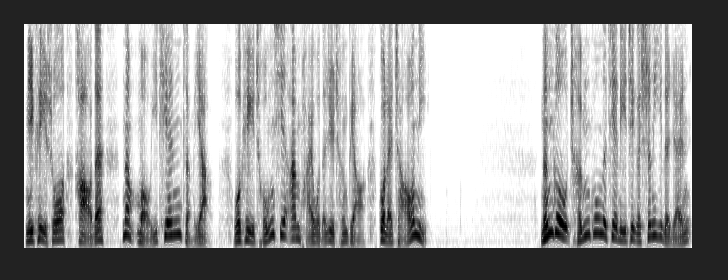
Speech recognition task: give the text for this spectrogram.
你可以说：“好的，那某一天怎么样？我可以重新安排我的日程表，过来找你。”能够成功的建立这个生意的人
